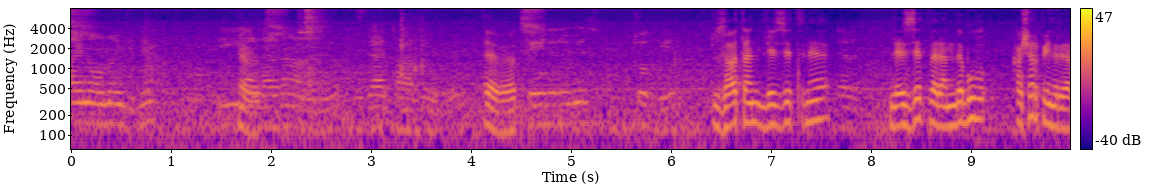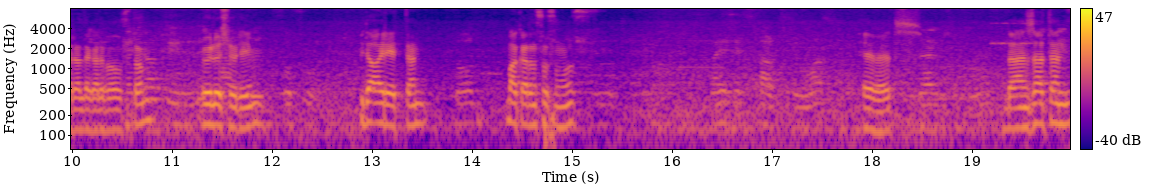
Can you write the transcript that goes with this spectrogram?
Aynı onun gibi. İyi Evet. yerlerden alınıyor. Güzel taze oluyor. evet. Peynirimiz çok iyi. Zaten lezzetine Evet. lezzet veren de bu kaşar peyniri herhalde galiba ustam. Kaşar peyniri, Öyle söyleyeyim. Bir de ayrıyetten Sos makarna sosumuz. Kalitesi tartışılmaz. Evet. Güzel bir sosumuz. Ben zaten var.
